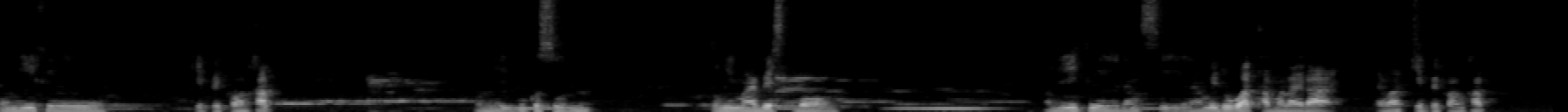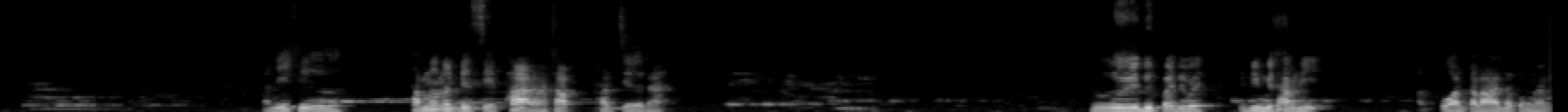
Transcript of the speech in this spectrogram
ตรงนี้คือ เก็บไปก่อนครับ ตรงนี้ลูกกระสุน ตรงนี้ไม้เบสบอล อันนี้คือหนังสือนะ ไม่รู้ว่าทำอะไรได้ แต่ว่าเก็บไปก่อนครับ อันนี้คือทำให้มันเป็นเศษผ้านะครับ ถ้าเจอนะ เฮ้ยดูไปดูไปเดี๋ยววิ่งไปทางนี้ ตัวอันตรายนะตรงนั้น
